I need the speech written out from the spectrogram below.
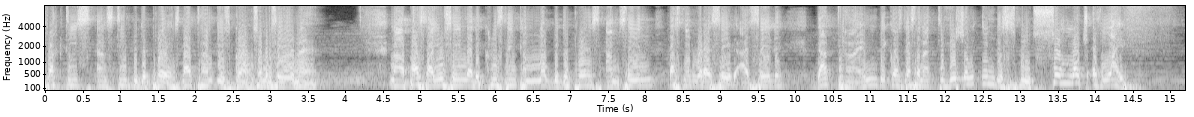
practice and still be depressed, that time is gone. Somebody say amen. Now, Pastor, you saying that the Christian cannot be depressed? I'm saying that's not what I said. I said that time because there's an activation in the spirit. So much of life,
